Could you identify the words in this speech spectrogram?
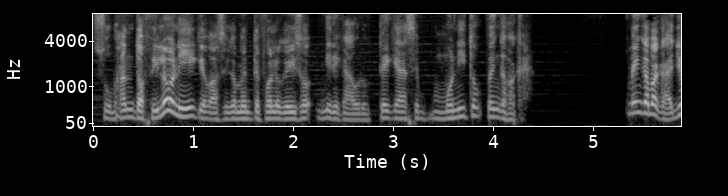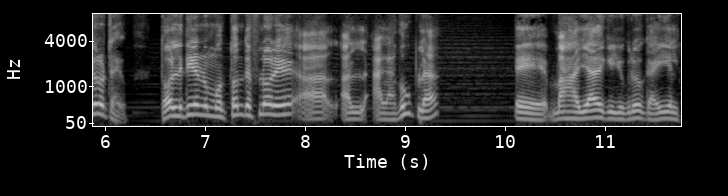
sumando a Filoni, que básicamente fue lo que hizo, mire cabrón, usted que hace bonito, venga para acá. Venga para acá, yo lo traigo. Todos le tiran un montón de flores a, la dupla, eh, más allá de que yo creo que ahí el,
